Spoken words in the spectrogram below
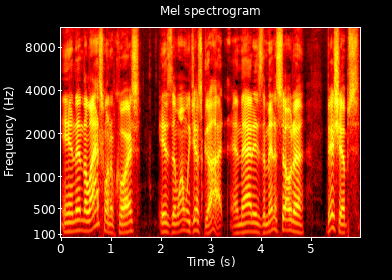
And then the last one, of course, is the one we just got, and that is the Minnesota bishops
